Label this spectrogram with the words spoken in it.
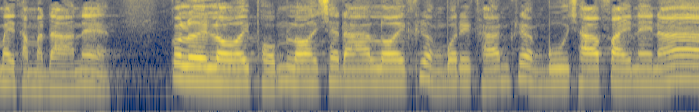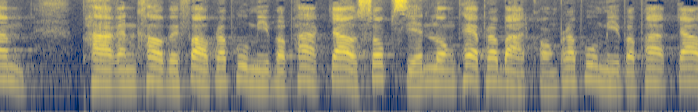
ไม่ธรรมดาแน่ก็เลยลอยผมลอยชดาลอยเครื่องบริการเครื่องบูชาไฟในน้ำพากันเข้าไปเฝ้าพระผู้มีพระภาคเจ้าซบเสียนลงแทบพระบาทของพระผู้มีพระภาคเจ้า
